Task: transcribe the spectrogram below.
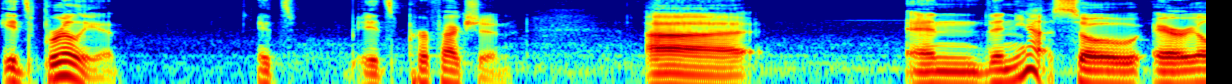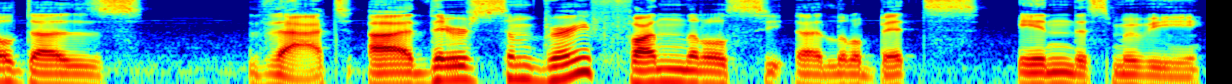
It's brilliant. It's it's perfection. Uh, and then yeah, so Ariel does that. Uh, there's some very fun little uh, little bits in this movie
